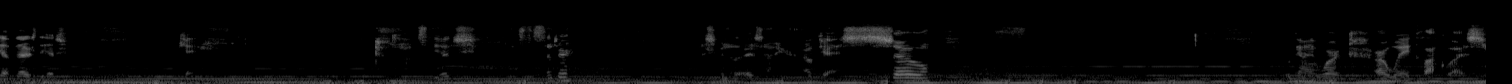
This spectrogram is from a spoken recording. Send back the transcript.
Yep, there's the edge. Okay. That's the edge. That's the center. There should be another edge down here. Okay, so we're gonna work our way clockwise.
